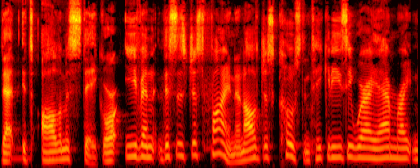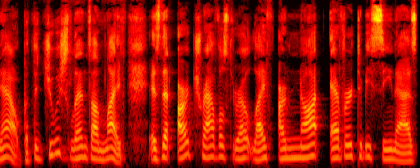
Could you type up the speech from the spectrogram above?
that it's all a mistake, or even this is just fine and I'll just coast and take it easy where I am right now. But the Jewish lens on life is that our travels throughout life are not ever to be seen as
